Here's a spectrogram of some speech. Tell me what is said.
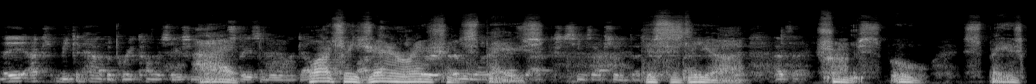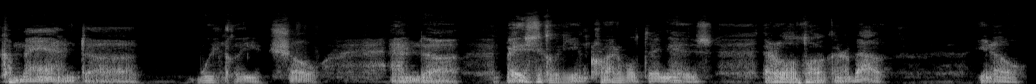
They actually, we can have a great conversation about space and where we're going. Watching Lots of Generation Space. seems actually This is the, uh, about it. As a- Trump's ooh, Space Command uh, weekly show. And uh, basically, the incredible thing is they're all talking about, you know,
